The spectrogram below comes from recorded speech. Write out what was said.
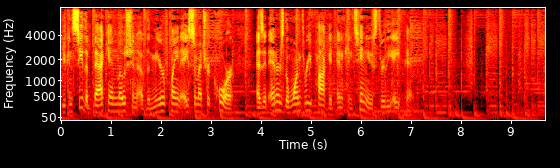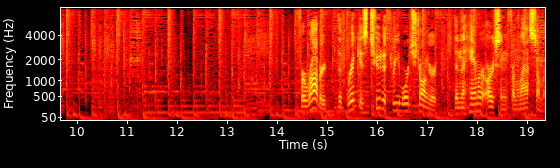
You can see the back end motion of the mirror plane asymmetric core as it enters the 1 3 pocket and continues through the 8 pin. For Robert, the brick is 2 to 3 boards stronger than the Hammer Arson from last summer.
